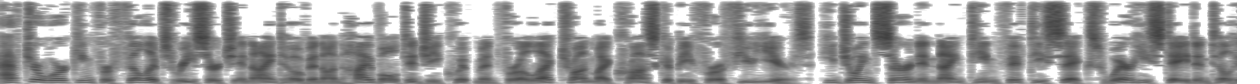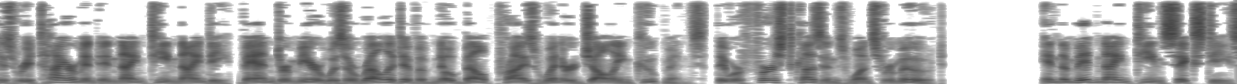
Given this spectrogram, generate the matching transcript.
After working for Philips Research in Eindhoven on high-voltage equipment for electron microscopy for a few years, he joined CERN in 1956 where he stayed until his retirement in 1990. Van der Meer was a relative of Nobel Prize winner Tjalling Koopmans, they were first cousins once removed. In the mid-1960s,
